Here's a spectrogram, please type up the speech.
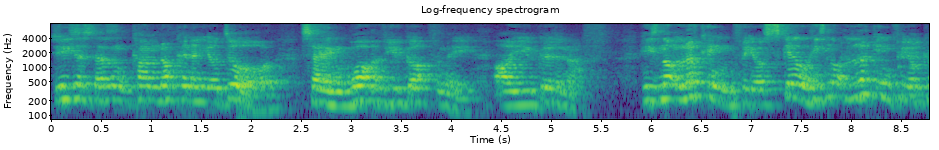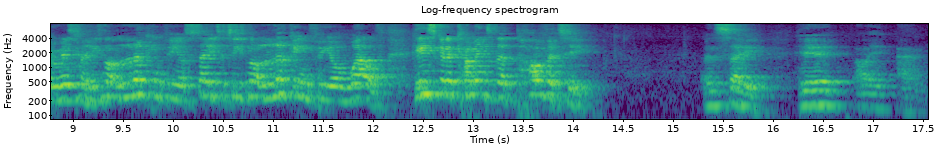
Jesus doesn't come knocking at your door saying, What have you got for me? Are you good enough? He's not looking for your skill. He's not looking for your charisma. He's not looking for your status. He's not looking for your wealth. He's going to come into the poverty and say, Here I am.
